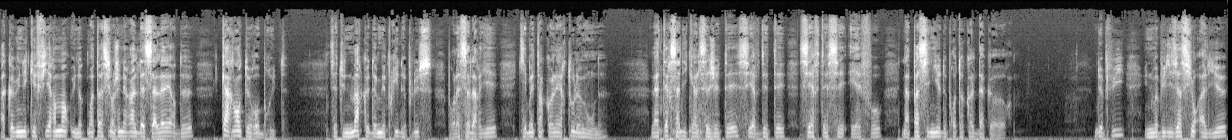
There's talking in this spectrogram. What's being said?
a communiqué fièrement une augmentation générale des salaires de 40 euros bruts. C'est une marque de mépris de plus pour les salariés qui met en colère tout le monde. L'intersyndicale CGT, CFDT, CFTC et FO n'a pas signé de protocole d'accord. Depuis, une mobilisation a lieu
